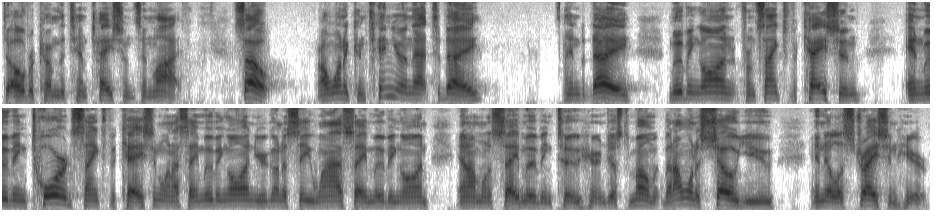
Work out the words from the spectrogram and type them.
to overcome the temptations in life. So, I want to continue in that today. And today, moving on from sanctification and moving towards sanctification. When I say moving on, you're going to see why I say moving on, and I'm going to say moving to here in just a moment. But I want to show you an illustration here.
